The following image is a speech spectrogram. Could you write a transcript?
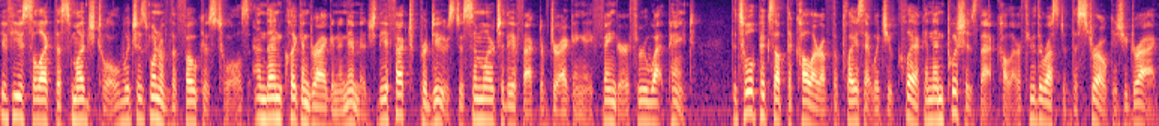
If you select the smudge tool, which is one of the focus tools, and then click and drag in an image, the effect produced is similar to the effect of dragging a finger through wet paint. The tool picks up the color of the place at which you click and then pushes that color through the rest of the stroke as you drag.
